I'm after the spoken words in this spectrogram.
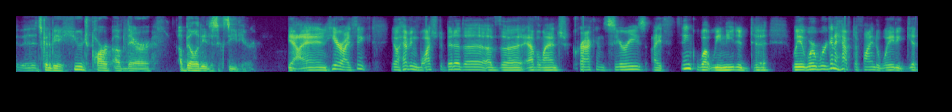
it's going to be a huge part of their ability to succeed here. Yeah, and here I think you know having watched a bit of the of the Avalanche Kraken series, I think what we needed to we we're we're going to have to find a way to get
